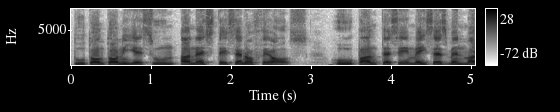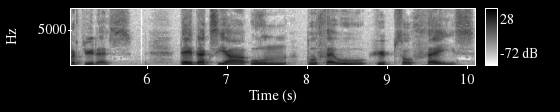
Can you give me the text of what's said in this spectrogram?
Τούτον τον Ιεσούν ανέστησεν ο Θεός, ου πάντες εμέσες μεν μάρτυρες. Τε δεξιά ουν του Θεού χυψωθείς,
